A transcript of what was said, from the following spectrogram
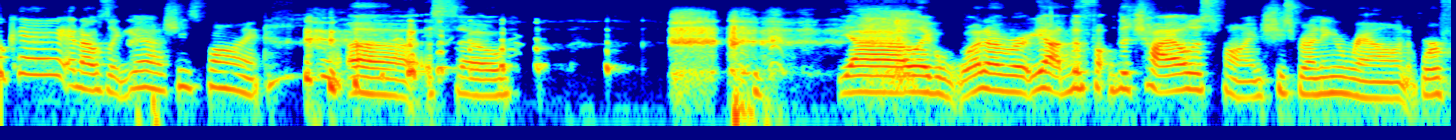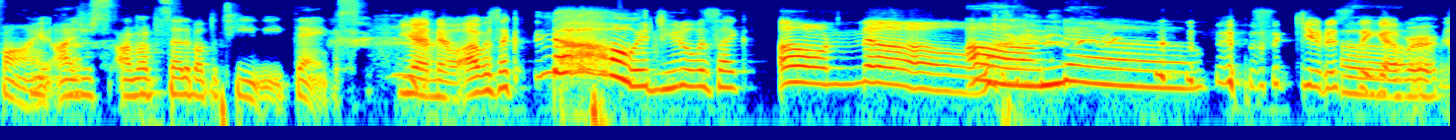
okay. And I was like, yeah, she's fine. Uh, so yeah like whatever. Yeah the the child is fine. She's running around. We're fine. I just i'm upset about the tv thanks. Yeah, no, I was like, no, and Judah was like, oh no. oh no it was the cutest thing ever. Uh,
